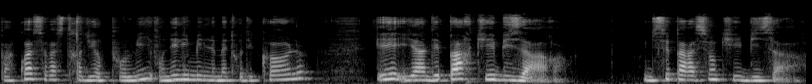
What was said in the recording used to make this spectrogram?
par quoi ça va se traduire pour lui? On élimine le maître d'école et il y a un départ qui est bizarre. Une séparation qui est bizarre.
